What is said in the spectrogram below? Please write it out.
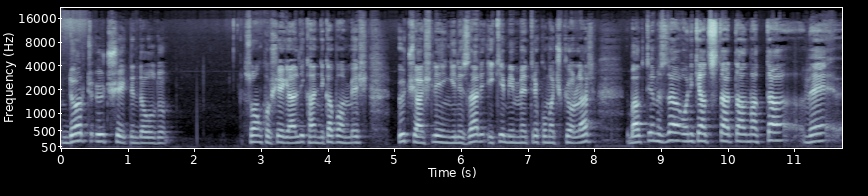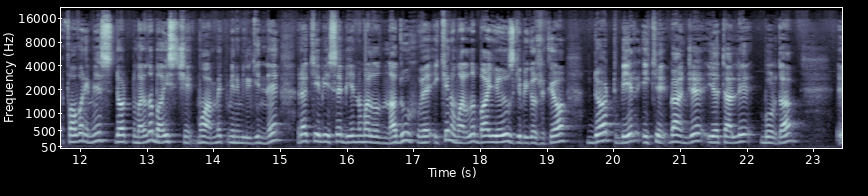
4-3 şeklinde oldu. Son koşuya geldik. Handikap 15. 3 yaşlı İngilizler 2000 metre kuma çıkıyorlar. Baktığımızda 12 at start almakta ve favorimiz 4 numaralı Bahisçi Muhammed Benim Bilgin'le. Rakibi ise 1 numaralı Naduh ve 2 numaralı Bay Yağız gibi gözüküyor. 4-1-2 bence yeterli burada. Ee,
